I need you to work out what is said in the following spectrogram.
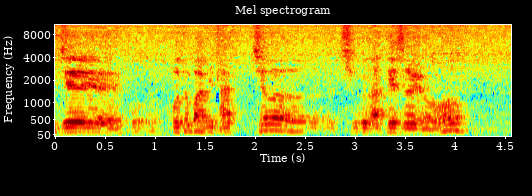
이제 고- 고두밥이 다 쪄진 것 같아서요.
